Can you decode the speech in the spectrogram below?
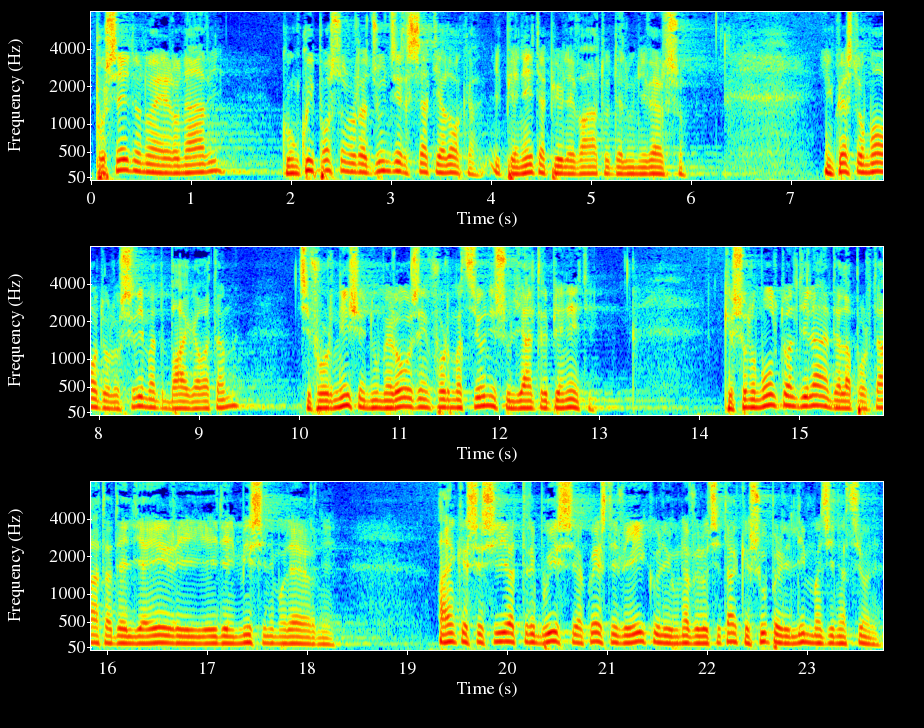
possiedono aeronavi con cui possono raggiungere Satyaloka, il pianeta più elevato dell'universo. In questo modo lo Srimad Bhagavatam ci fornisce numerose informazioni sugli altri pianeti che sono molto al di là della portata degli aerei e dei missili moderni, anche se si attribuisse a questi veicoli una velocità che superi l'immaginazione.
